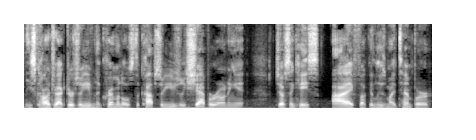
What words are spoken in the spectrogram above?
these contractors or even the criminals, the cops are usually chaperoning it just in case I fucking lose my temper.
